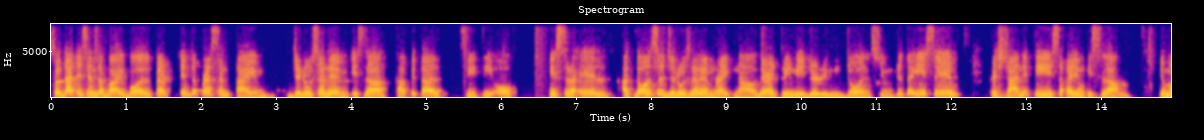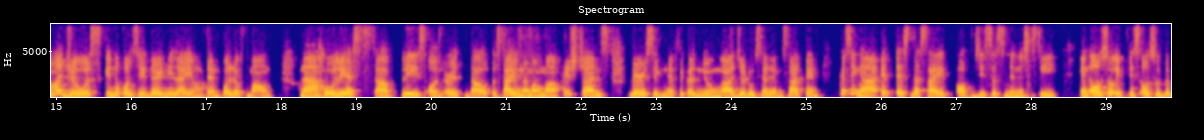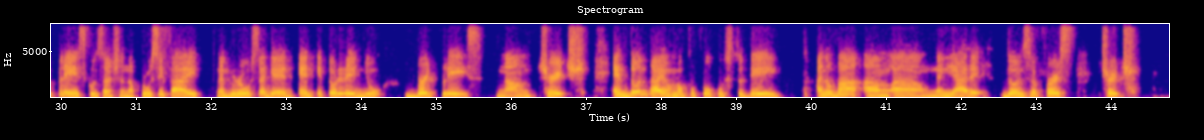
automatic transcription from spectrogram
So that is in the Bible. But in the present time, Jerusalem is the capital city of Israel. At doon sa Jerusalem right now, there are three major religions, yung Judaism, Christianity, saka yung Islam. Yung mga Jews, kinukonsider nila yung Temple of Mount na holiest uh, place on earth daw. Tapos tayong namang mga Christians, very significant yung uh, Jerusalem sa atin kasi nga, it is the site of Jesus' ministry. And also, it is also the place kung saan siya na-crucify, nag-rose again, and ito rin yung birthplace ng church. And doon tayo magfo-focus today. Ano ba ang um, nangyari doon sa first church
